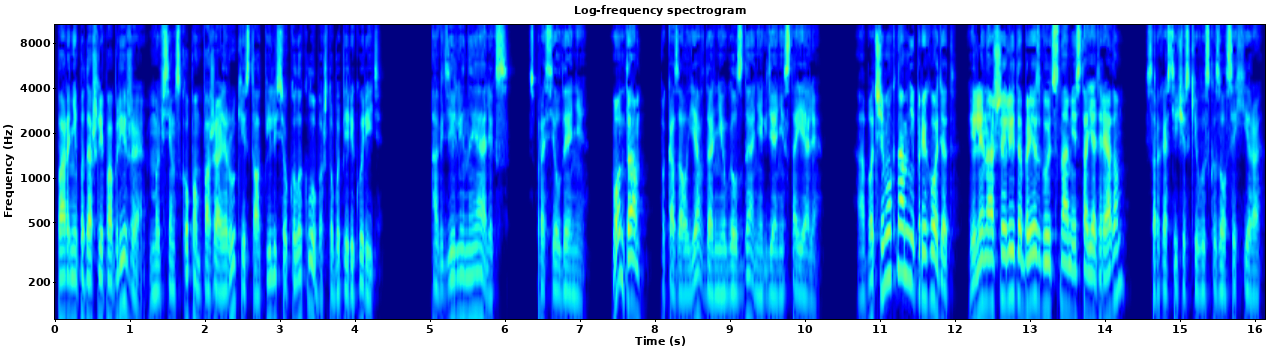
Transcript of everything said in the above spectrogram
Парни подошли поближе, мы всем скопом пожали руки и столпились около клуба, чтобы перекурить. «А где Лина и Алекс?» – спросил Дэнни. «Вон там», – показал я в дальний угол здания, где они стояли. «А почему к нам не приходят? Или наша элита брезгует с нами стоять рядом?» – саркастически высказался Хира.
